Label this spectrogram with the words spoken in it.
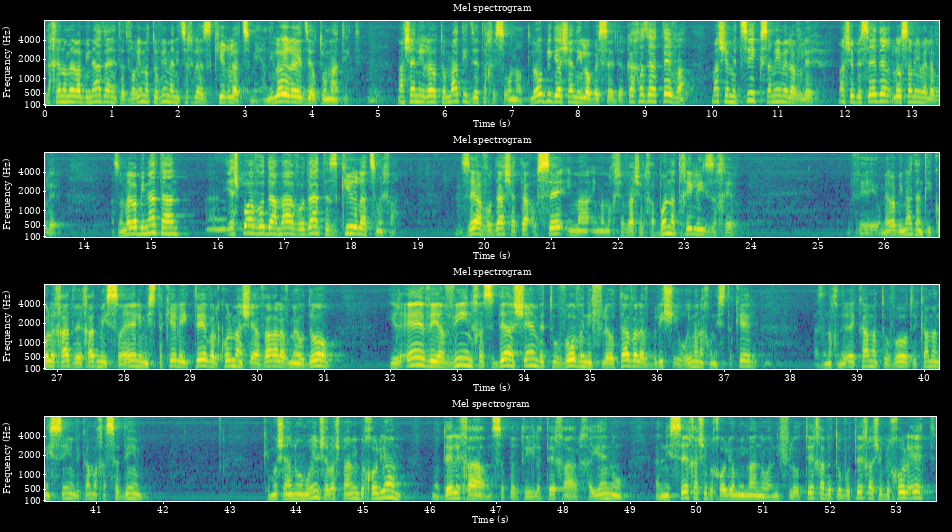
לכן אומר רבי נתן, את הדברים הטובים אני צריך להזכיר לעצמי. אני לא אראה את זה אוטומטית. מה שאני אראה אוטומטית זה את החסרונות. לא בגלל שאני לא בסדר, ככה זה הטבע. מה שמציק שמים אליו לב. מה שבסדר לא שמים אליו לב. אז אומר רבי נתן, יש פה עבודה. מה העבודה? תזכיר לעצמך. זה עבודה שאתה עושה עם, המחשבה שלך. בוא נתחיל להיזכר. ואומר רבי נתן כי כל אחד ואחד מישראל אם יסתכל היטב על כל מה שעבר עליו מעודו יראה ויבין חסדי השם וטובו ונפלאותיו עליו בלי שיעור. אם אנחנו נסתכל אז אנחנו נראה כמה טובות וכמה ניסים וכמה חסדים כמו שאנו אומרים שלוש פעמים בכל יום נודה לך ונספר תהילתך על חיינו על ניסיך שבכל יום עמנו על נפלאותיך וטובותיך שבכל עת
